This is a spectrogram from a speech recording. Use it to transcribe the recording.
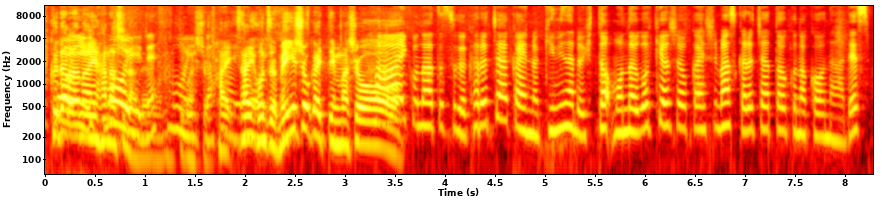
ん。くだらない話なんで。いいね。もういいか。はい、はい、本日はメイン紹介いってみましょう。はい、この後すぐカルチャー界の気になる人、物動きを紹介します。カルチャートークのコーナーです。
